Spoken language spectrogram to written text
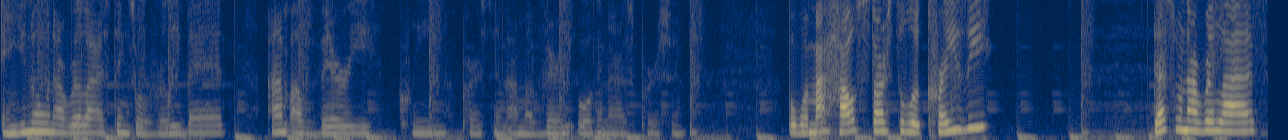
And you know, when I realized things were really bad, I'm a very clean person. I'm a very organized person. But when my house starts to look crazy, that's when I realize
